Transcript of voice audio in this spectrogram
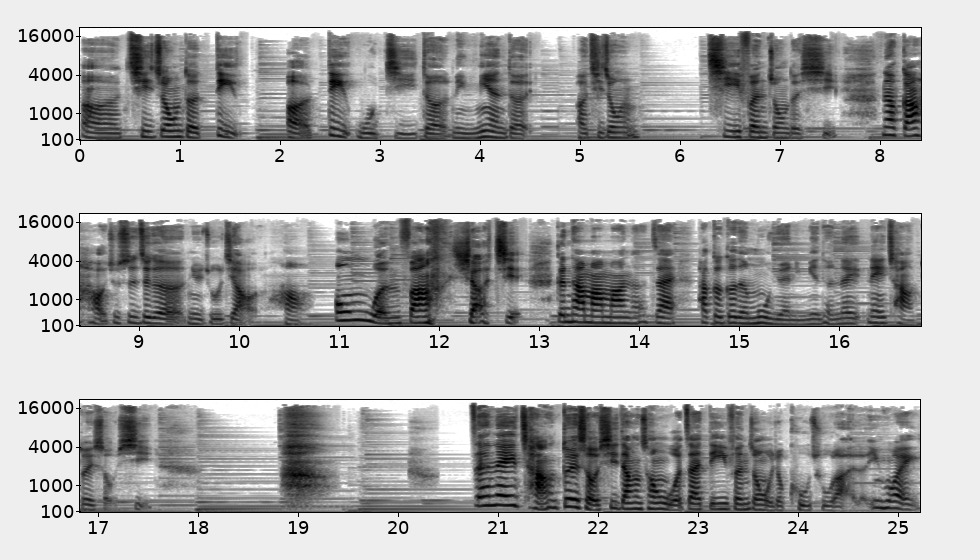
呃其中的第呃第五集的里面的呃其中七分钟的戏，那刚好就是这个女主角哈。翁文芳小姐跟她妈妈呢，在她哥哥的墓园里面的那那一场对手戏，在那一场对手戏当中，我在第一分钟我就哭出来了，因为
